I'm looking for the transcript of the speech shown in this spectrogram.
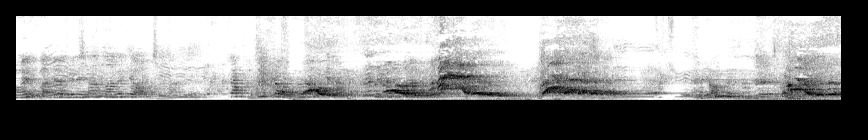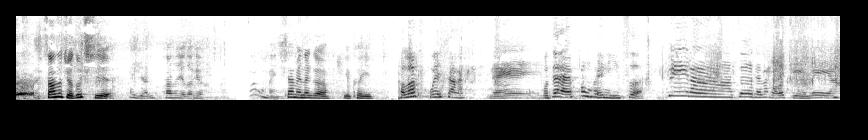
们反正有点像三个饺子，像吃饺子三十九度七。三十九度六。下面那个也可以。好了，我也下来。来，我再来奉陪你一次。对啦，这才是好姐妹呀。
